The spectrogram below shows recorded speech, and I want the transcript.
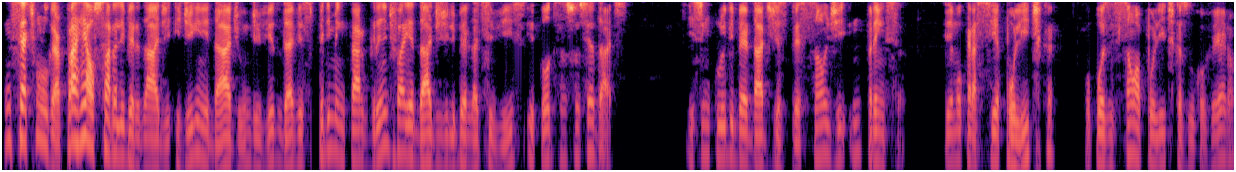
em sétimo lugar, para realçar a liberdade e dignidade, o indivíduo deve experimentar grande variedade de liberdades civis e todas as sociedades. Isso inclui liberdade de expressão e de imprensa, democracia política, oposição a políticas do governo,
